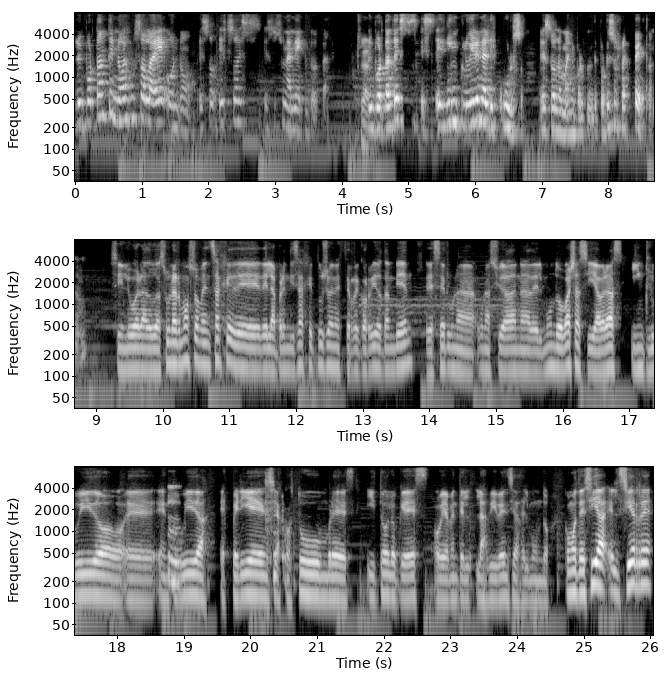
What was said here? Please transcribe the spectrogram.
lo importante no es usar la E o no, eso, eso, es, eso es una anécdota. Lo importante es, es, incluir en el discurso, eso es lo más importante, porque eso es respeto, ¿no? Sin lugar a dudas. Un hermoso mensaje del aprendizaje tuyo en este recorrido también, de ser una, ciudadana del mundo. Vaya si habrás incluido eh, en tu mm. vida experiencias, costumbres y todo lo que es, obviamente, las vivencias del mundo. Como te decía, el cierre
